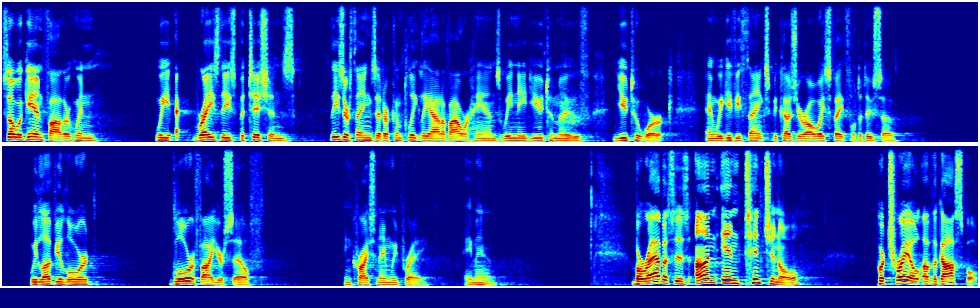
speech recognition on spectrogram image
So, again, Father, when we raise these petitions, these are things that are completely out of our hands. We need you to move, you to work. And we give you thanks because you're always faithful to do so. We love you, Lord. Glorify yourself. In Christ's name we pray. Amen. Barabbas' unintentional portrayal of the gospel.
